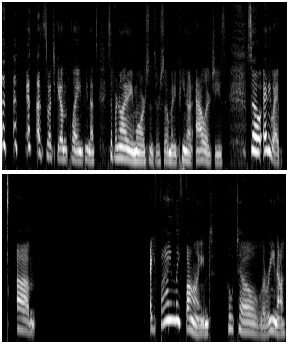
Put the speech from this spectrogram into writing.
That's what you get on the plane, peanuts. Except for not anymore since there's so many peanut allergies. So anyway, um, I finally find Hotel Laurena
